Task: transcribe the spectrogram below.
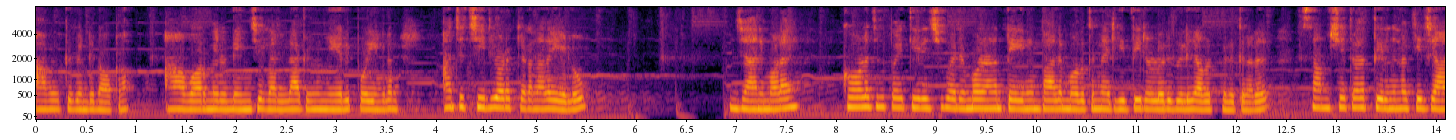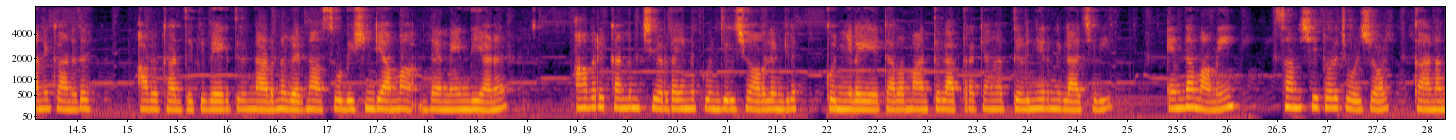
അവൾക്ക് വേണ്ടി നോക്കണം. ആ ഓർമ്മയിൽ നെഞ്ചു വല്ലാതെ നേറിപ്പോയെങ്കിലും അച്ഛ ചിരിയോടെ കിടന്നതേ ഉള്ളൂ. ജാനിമോളെ കോളേജിൽ പോയി തിരിച്ചു വരുമ്പോഴാണ് തേനും പാലും മുറുക്കുന്ന രീതിയിലുള്ള ഒരു വിളി അവൾ കേൾക്കുന്നത് സംശയത്തോടെ തിരിഞ്ഞു നോക്കി ജാനി കാണുന്നത് അവൾക്ക് അടുത്തേക്ക് വേഗത്തിൽ നടന്നു വരുന്ന സുധീഷിന്റെ അമ്മ ദമയന്തിയാണ്. അവരെ കണ്ടും ചെറുതായിന്ന് പുഞ്ചിരിച്ചു അവളെങ്കിലും കുഞ്ഞിലെ ഏറ്റ അപമാനത്തിൽ അത്രയ്ക്ക് അങ്ങ് തെളിഞ്ഞിരുന്നില്ല ആ ചെവി എന്താ മാമി? സംശയത്തോടെ ചോദിച്ചവൾ. കാരണം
